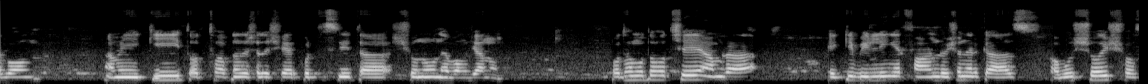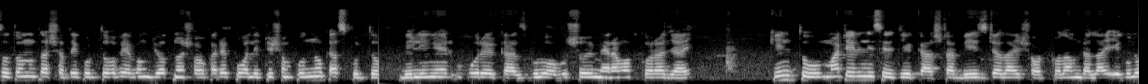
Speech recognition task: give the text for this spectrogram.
এবং আমি কি তথ্য আপনাদের সাথে শেয়ার করতেছি তা শুনুন এবং জানুন। প্রথমত হচ্ছে আমরা একটি বিল্ডিং এর ফাউন্ডেশনের কাজ অবশ্যই সচেতনতার সাথে করতে হবে এবং যত্ন সহকারে কোয়ালিটি সম্পূর্ণ কাজ করতে হবে। বিল্ডিং এর উপরের কাজগুলো অবশ্যই মেরামত করা যায়। কিন্তু মাটির নিচের যে কাজটা বেস ডালায় শর্ট কলাম ডালায় এগুলো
